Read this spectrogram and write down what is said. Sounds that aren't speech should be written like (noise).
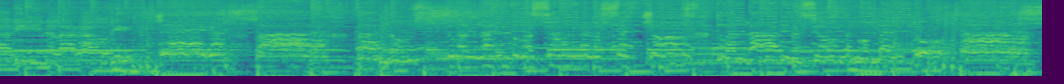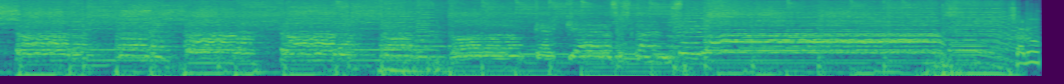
Karina Larrauri llegan para darnos toda la información de los hechos, toda la diversión del momento.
